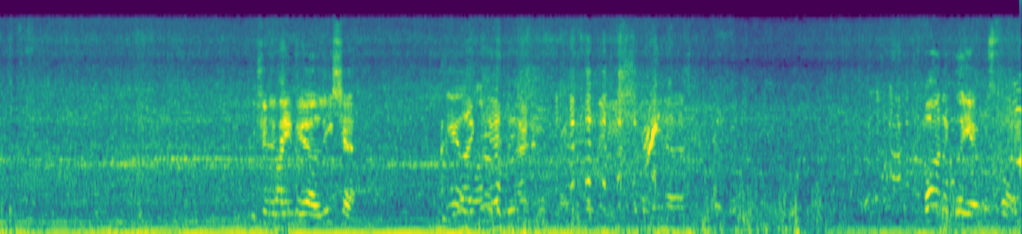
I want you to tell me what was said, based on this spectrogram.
Should have named you Alicia. Like I know. Bonically, it was funny.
